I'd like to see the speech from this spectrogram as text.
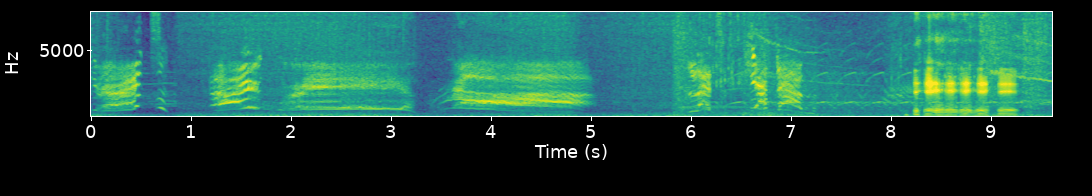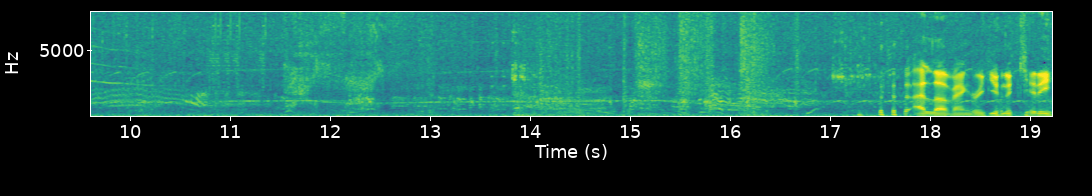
get angry. Let's get them! I love angry Unikitty.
